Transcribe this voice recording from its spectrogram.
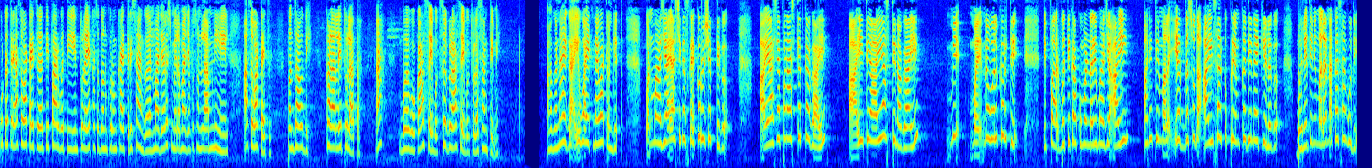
कुठंतरी असं वाटायचं ती पार्वती तुला एकाचं दोन करून काहीतरी सांगन माझ्या रश्मीला माझ्यापासून लांब नेईल असं वाटायचं. पण जाऊ दे कळालंय तुला आता. आ बघ बघ असं आहे बघ सगळं असं आहे बघ तुला सांगते मी. अगं नाही गाई वाईट नाही वाटून घेत. पण माझी आई अशी कसं काय करू शकते ग? आई असे पण असतात का गाई आई? ती आई असते ना गाई मी मी नवल करते. ती पार्वती काकू म्हणणारी माझी आई आणि तिने मला एकदा सुद्धा आईसारखं प्रेम कधी नाही केलं ग. भले तिने मला नका सांगू दे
